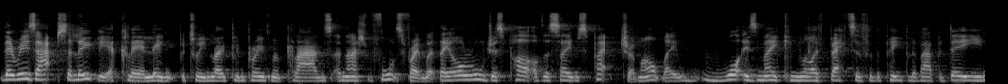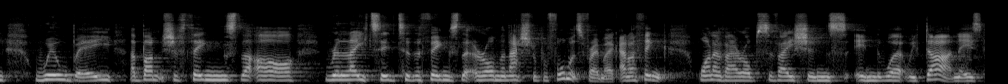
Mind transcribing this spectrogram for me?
there is absolutely a clear link between local improvement plans and the National Performance Framework. They are all just part of the same spectrum, aren't they? What is making life better for the people of Aberdeen will be a bunch of things that are related to the things that are on the National Performance Framework. And I think one of our observations in the work we've done is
